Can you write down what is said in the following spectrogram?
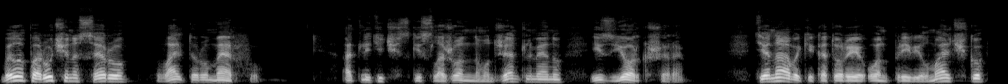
было поручено сэру Вальтеру Мерфу, атлетически сложенному джентльмену из Йоркшира. Те навыки, которые он привил мальчику,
